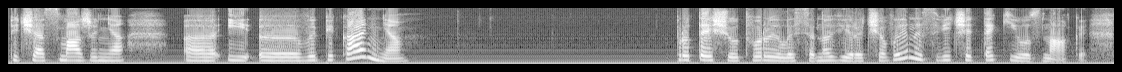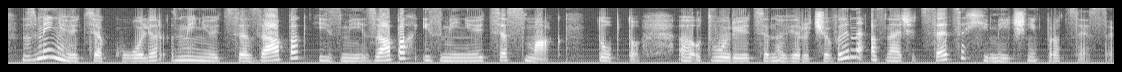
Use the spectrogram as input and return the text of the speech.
під час смаження е, і е, випікання про те, що утворилися нові речовини, свідчать такі ознаки. Змінюється колір, змінюється запах і, змі... запах і змінюється смак. Тобто е, утворюються нові речовини, а значить все це хімічні процеси.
